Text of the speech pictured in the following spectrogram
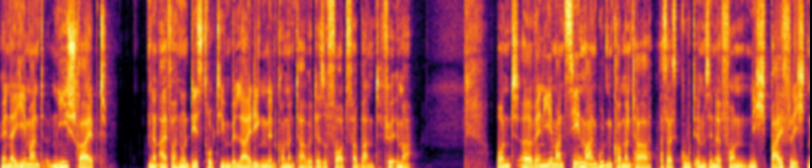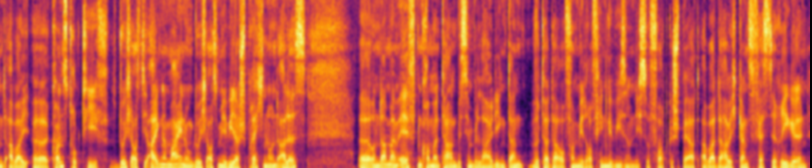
wenn da jemand nie schreibt, dann einfach nur einen destruktiven, beleidigenden Kommentar wird er sofort verbannt, für immer. Und äh, wenn jemand zehnmal einen guten Kommentar, was heißt gut im Sinne von nicht beipflichtend, aber äh, konstruktiv, durchaus die eigene Meinung, durchaus mir widersprechen und alles, äh, und dann beim elften Kommentar ein bisschen beleidigen, dann wird er darauf von mir darauf hingewiesen und nicht sofort gesperrt. Aber da habe ich ganz feste Regeln.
